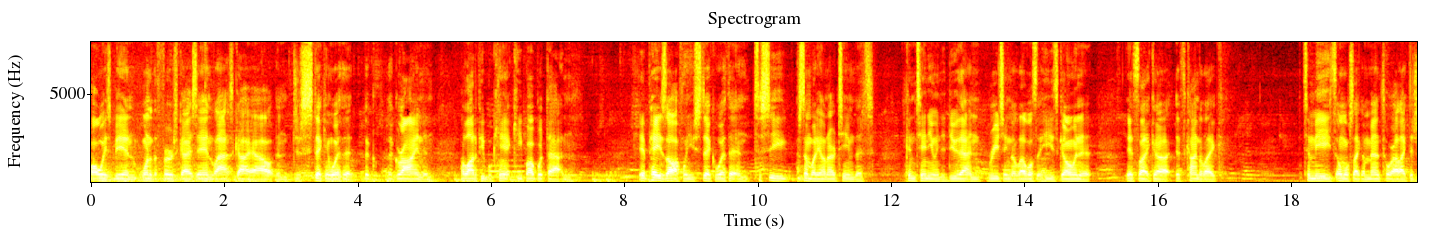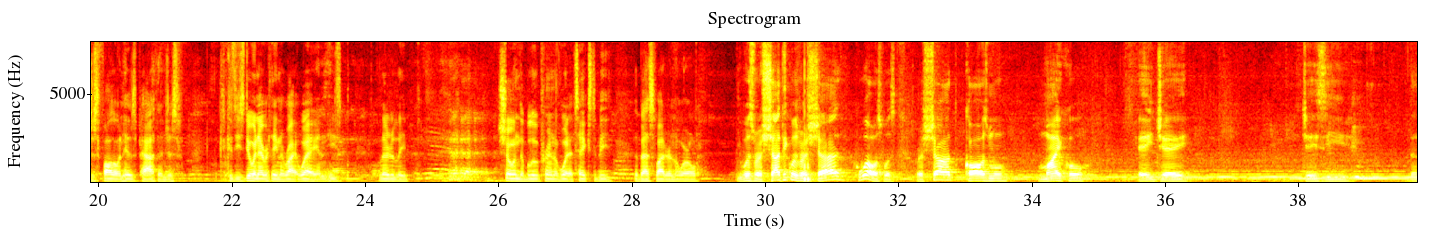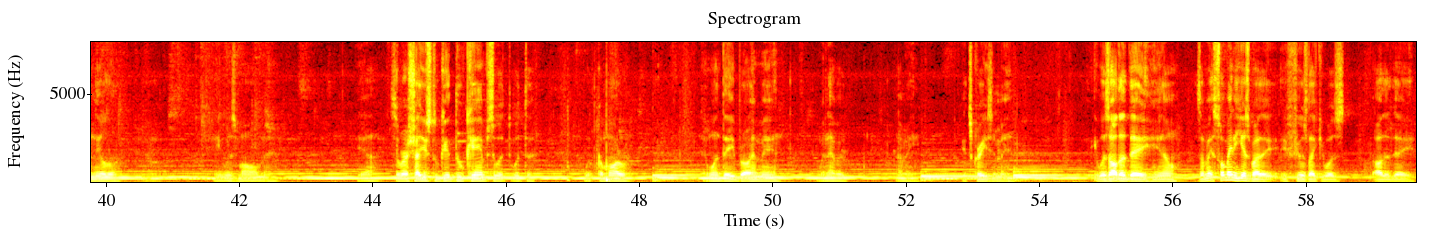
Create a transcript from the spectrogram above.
always being one of the first guys in, last guy out, and just sticking with it, the, the grind. And a lot of people can't keep up with that. And it pays off when you stick with it. And to see somebody on our team that's continuing to do that and reaching the levels that he's going, it, it's like uh, it's kind of like to me, it's almost like a mentor. I like to just follow in his path and just because he's doing everything the right way, and he's literally showing the blueprint of what it takes to be the best fighter in the world. It was Rashad. I think it was Rashad. Who else was? Rashad, Cosmo, Michael, AJ, Jay Z, Danilo. He was small man. Yeah. So Rashad used to get do camps with with the with Kamaru. And one day brought him in whenever. I mean, it's crazy, man. It was other day, you know. So, so many years, but it, it feels like it was other day.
